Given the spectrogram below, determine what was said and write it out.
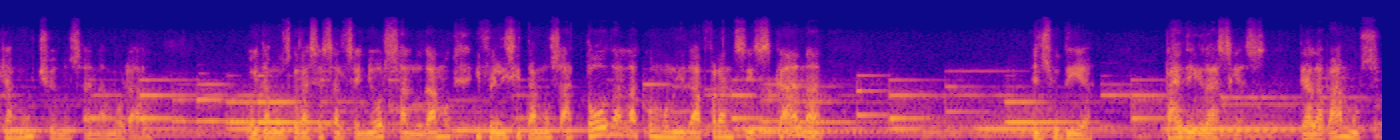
que a muchos nos ha enamorado. Hoy damos gracias al Señor, saludamos y felicitamos a toda la comunidad franciscana en su día. Padre, gracias, te alabamos,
